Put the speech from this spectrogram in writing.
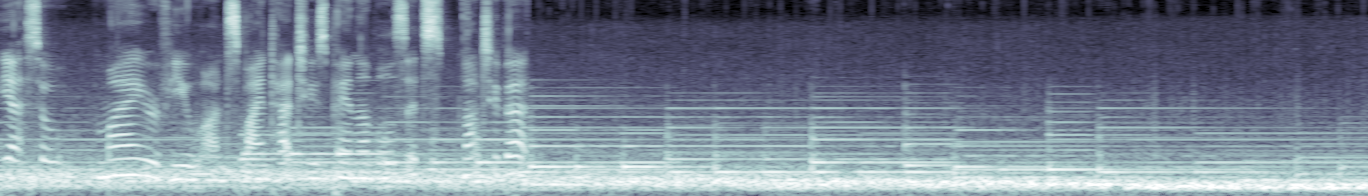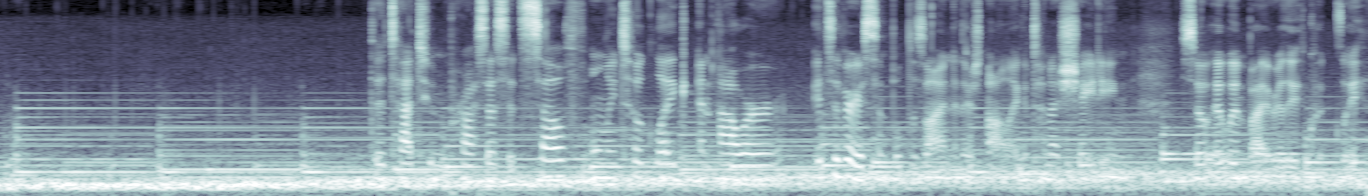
yeah, so my review on spine tattoos pain levels, it's not too bad. Tattooing process itself only took like an hour. It's a very simple design and there's not like a ton of shading, so it went by really quickly.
